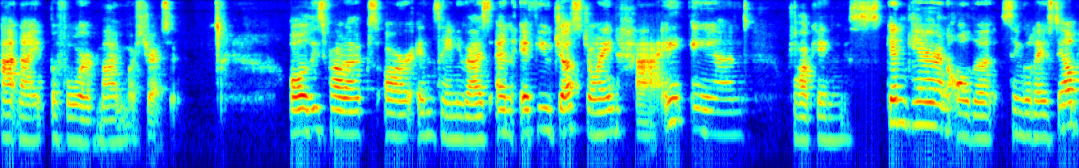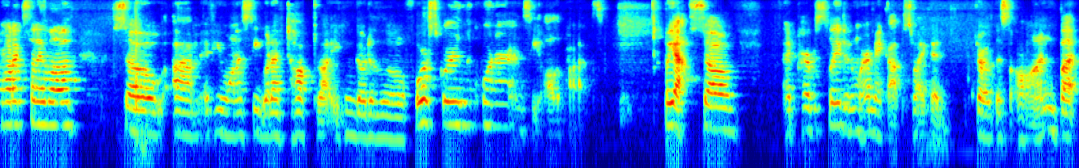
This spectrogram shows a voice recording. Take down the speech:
at night before my moisturizer. All these products are insane, you guys. And if you just joined, hi, and we're talking skincare and all the single day sale products that I love. So um, if you want to see what I've talked about, you can go to the little four square in the corner and see all the products. But yeah, so I purposely didn't wear makeup so I could throw this on. But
